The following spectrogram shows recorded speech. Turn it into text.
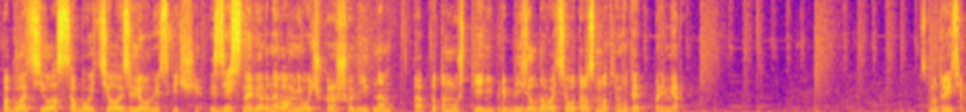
поглотило с собой тело зеленой свечи. Здесь, наверное, вам не очень хорошо видно, а, потому что я не приблизил. Давайте вот рассмотрим вот этот пример. Смотрите.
